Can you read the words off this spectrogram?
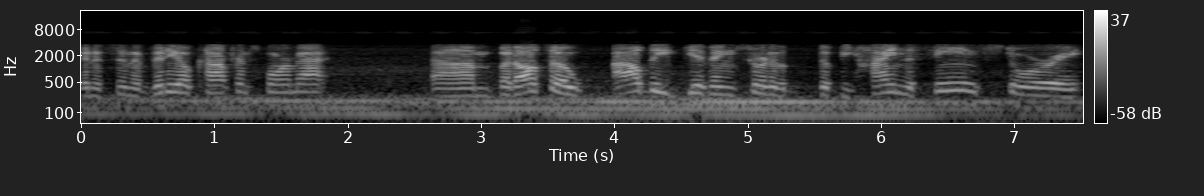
and it's in a video conference format. Um, but also, I'll be giving sort of the behind the scenes story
